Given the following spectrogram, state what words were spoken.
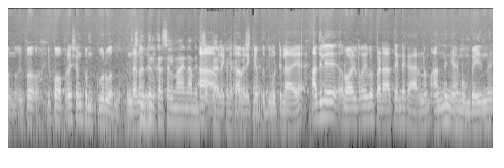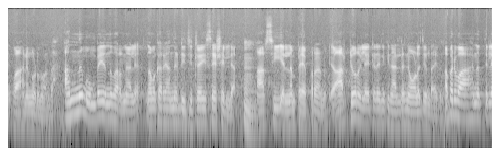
തന്നു. ഇപ്പോൾ ഇപ്പോൾ ഓപ്പറേഷൻ ടുംകൂർ വന്നു. എന്താണ്? ദുൽഖർ സൽമാൻ അവരൊക്കെ ബുദ്ധിമുട്ടിലായ. അതിൽ റോയൽ ഡ്രൈവ് പെടാത്തതിന്റെ കാരണം അന്ന് ഞാൻ മുംബൈയിൽ നിന്ന് വാഹനം കൊടുക്കുന്നുണ്ട് അന്ന് മുംബൈ എന്ന് പറഞ്ഞാൽ നമുക്കറിയാം അന്ന് ഡിജിറ്റലൈസേഷൻ ഇല്ല. ആർ സി എല്ലാം പേപ്പറാണ്. ആർ ടി ഒ റിലേറ്റഡ് എനിക്ക് നല്ല നോളജ് ഉണ്ടായിരുന്നു. അപ്പോൾ ഒരു വാഹനത്തിൽ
